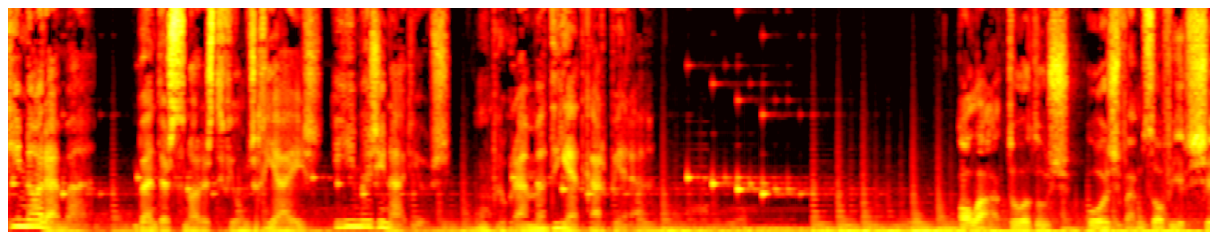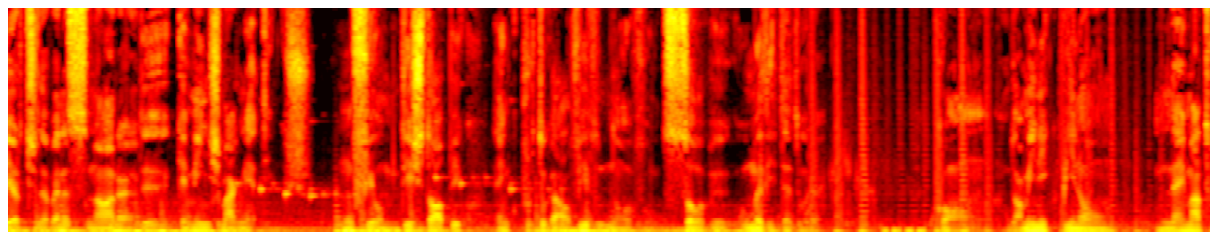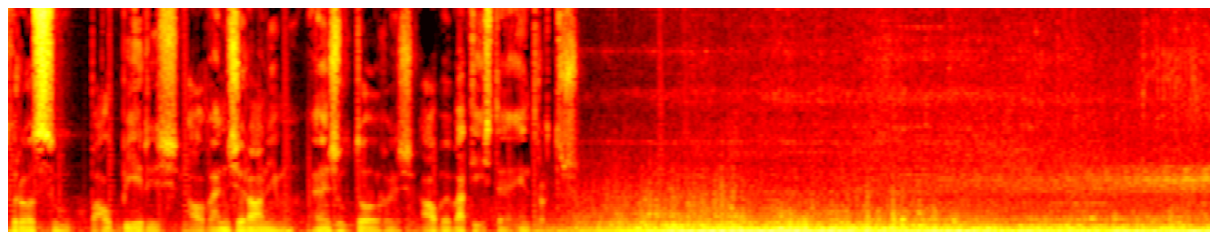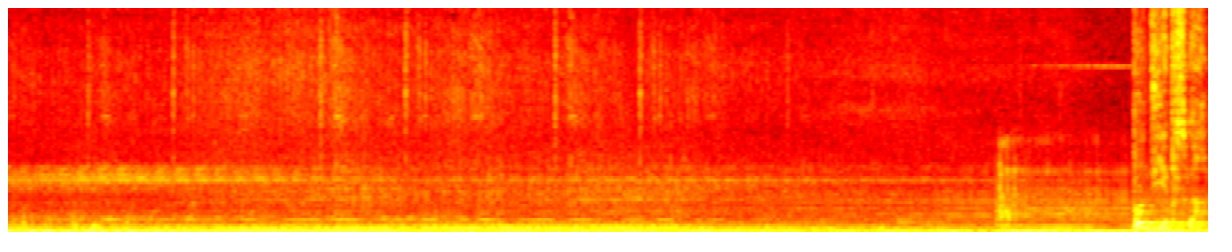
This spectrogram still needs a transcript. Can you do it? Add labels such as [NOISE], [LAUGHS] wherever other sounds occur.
Kinorama. Bandas sonoras de filmes reais e imaginários. Um programa de Edgar Pera. Olá a todos. Hoje vamos ouvir certos da banda sonora de Caminhos Magnéticos, um filme distópico em que Portugal vive de novo sob uma ditadura. Com Dominique Pinon, Ney Mato Grosso, Paulo Pires, Albano Jerónimo, Ângelo Torres, Alba Batista, entre outros. Bom dia, Portugal.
